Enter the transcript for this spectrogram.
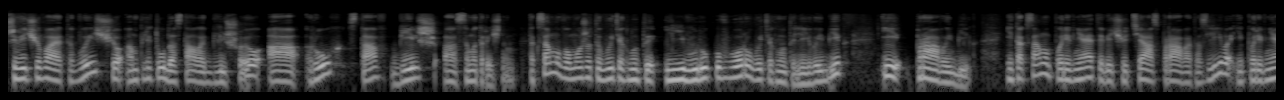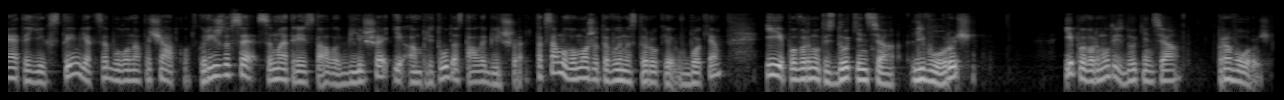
Чи відчуваєте ви, що амплітуда стала більшою, а рух став більш симетричним? Так само ви можете витягнути ліву руку вгору, витягнути лівий бік і правий бік. І так само порівняєте відчуття справа та зліва і порівняєте їх з тим, як це було на початку. Скоріш за все, симетрії стало більше і амплітуда стала більшою. Так само ви можете винести руки в боки і повернутись до кінця ліворуч і повернутись до кінця праворуч.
